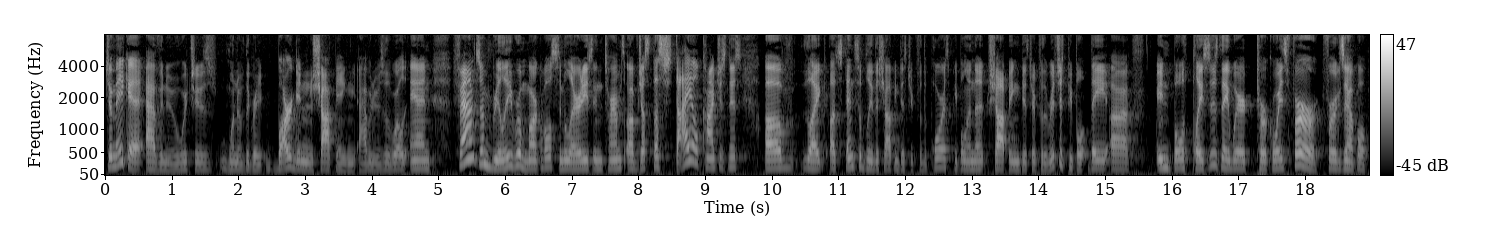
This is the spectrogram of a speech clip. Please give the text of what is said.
Jamaica Avenue, which is one of the great bargain shopping avenues of the world, and found some really remarkable similarities in terms of just the style consciousness of like ostensibly the shopping district for the poorest people and the shopping district for the richest people. They uh, in both places they wear turquoise fur, for example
